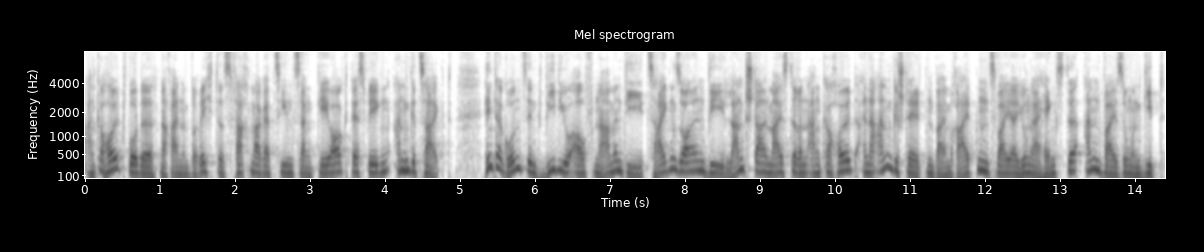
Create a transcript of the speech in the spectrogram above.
Ankerhold wurde nach einem Bericht des Fachmagazins St. Georg deswegen angezeigt. Hintergrund sind Videoaufnahmen, die zeigen sollen, wie Landstallmeisterin Anker Holt einer Angestellten beim Reiten zweier junger Hengste Anweisungen gibt.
